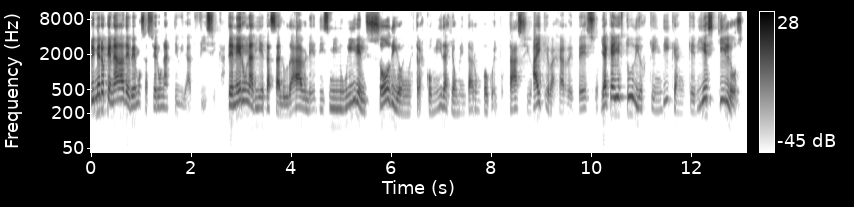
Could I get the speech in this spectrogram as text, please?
Primero que nada debemos hacer una actividad física, tener una dieta saludable, disminuir el sodio en nuestras comidas y aumentar un poco el potasio. Hay que bajar de peso, ya que hay estudios que indican que 10 kilos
